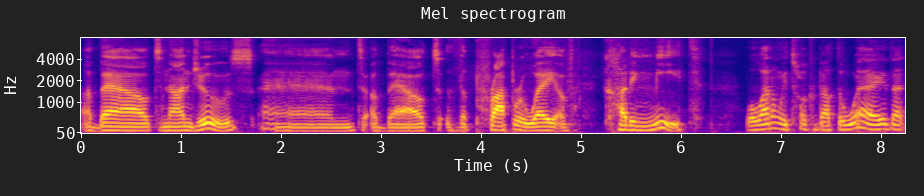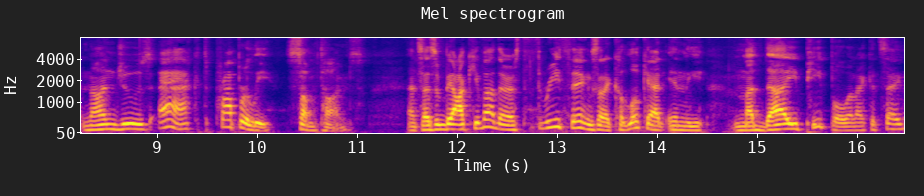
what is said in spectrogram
about non-Jews and about the proper way of cutting meat, well, why don't we talk about the way that non Jews act properly sometimes? And says Rabbi Akiva, there are three things that I could look at in the Madai people, and I could say,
